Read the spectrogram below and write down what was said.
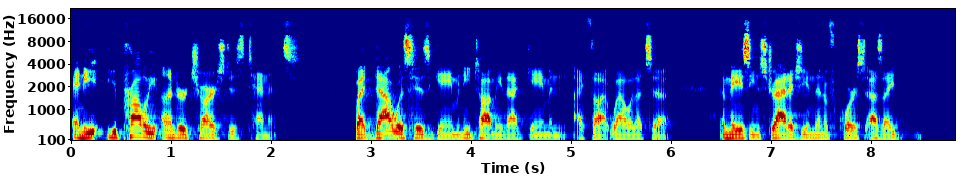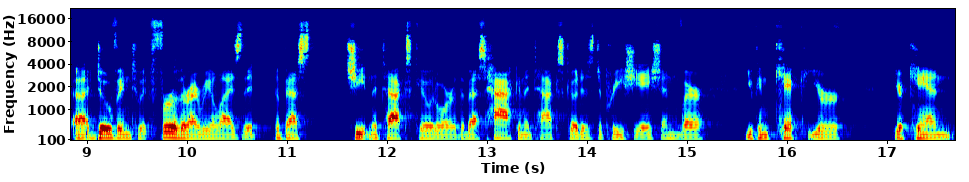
and he he probably undercharged his tenants. But that was his game, and he taught me that game, and I thought, wow, that's a amazing strategy. And then, of course, as I uh, dove into it further, I realized that the best cheat in the tax code or the best hack in the tax code is depreciation, where you can kick your your can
